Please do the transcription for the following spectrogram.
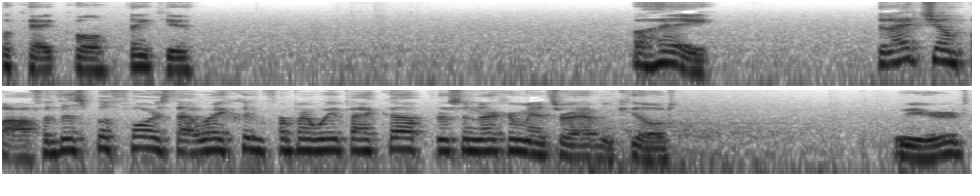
Okay, cool. Thank you. Oh, hey. Did I jump off of this before? Is that why I couldn't find my way back up? There's a necromancer I haven't killed. Weird.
